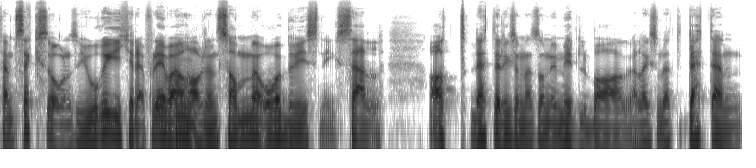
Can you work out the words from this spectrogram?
fem-seks årene, så gjorde jeg ikke det, for det var Mm. av den samme overbevisning selv. At dette er liksom en sånn umiddelbar eller liksom dette, dette er en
